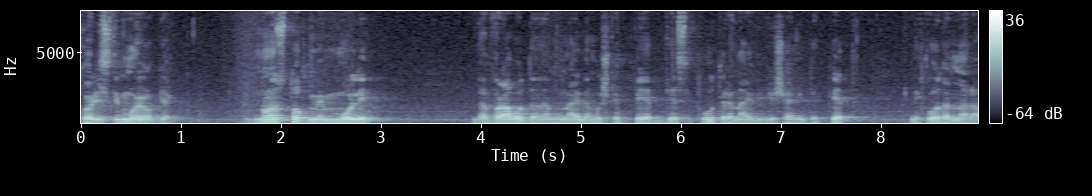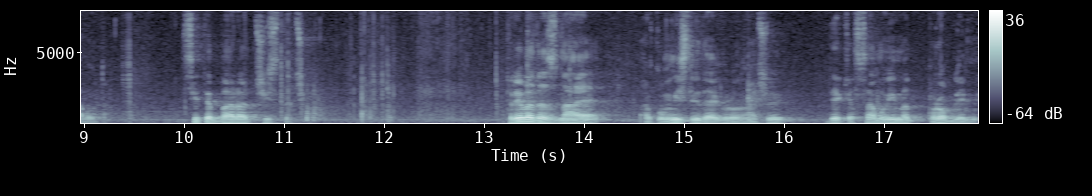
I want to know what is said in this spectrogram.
користи мој објект. Нон-стоп ме моли да вработ да му најдам уште 5-10. Утре најди ги жените 5, нека одат на работа. Сите бараат чистачки. Треба да знае, ако мисли да е градоначелник, дека само имат проблеми.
